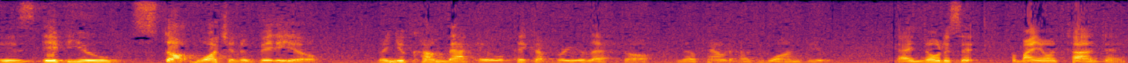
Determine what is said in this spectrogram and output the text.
is if you stop watching a video when you come back, it will pick up where you left off, and it'll count it as one view. I notice it for my own content.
